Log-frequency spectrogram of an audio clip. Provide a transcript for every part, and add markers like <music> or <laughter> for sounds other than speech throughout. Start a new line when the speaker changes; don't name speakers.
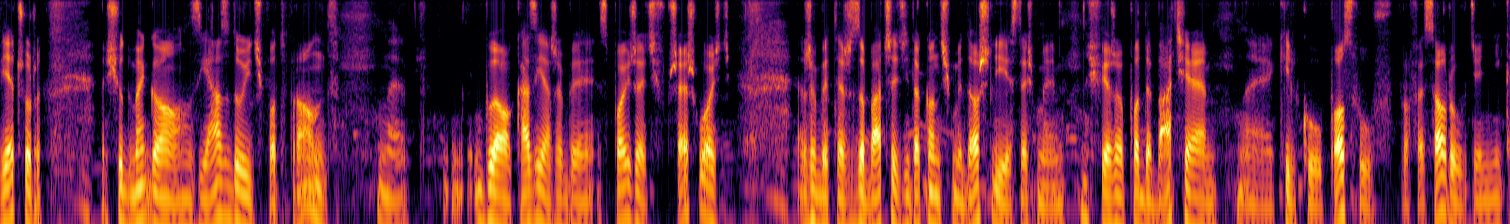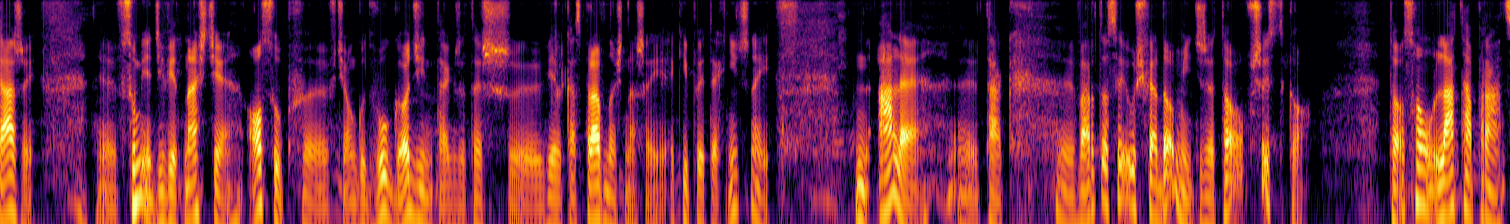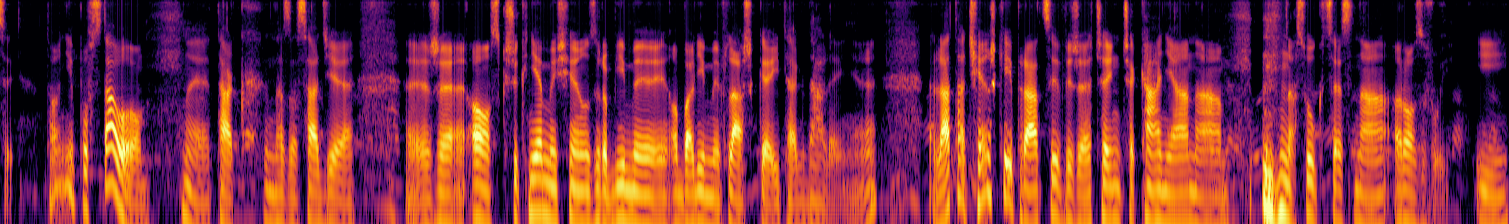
Wieczór siódmego zjazdu Idź pod prąd e, była okazja, żeby spojrzeć w przeszłość, żeby też zobaczyć, dokądśmy doszli. Jesteśmy świeżo po debacie e, kilku posłów, profesorów, dziennikarzy. E, w sumie 19 osób w ciągu dwóch godzin, także też wielka sprawność naszej ekipy technicznej. Ale tak, warto sobie uświadomić, że to wszystko to są lata pracy. To nie powstało e, tak na zasadzie, e, że o, skrzykniemy się, zrobimy, obalimy flaszkę i tak dalej. Nie? Lata ciężkiej pracy, wyrzeczeń, czekania na, <clears throat> na sukces, na rozwój. I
